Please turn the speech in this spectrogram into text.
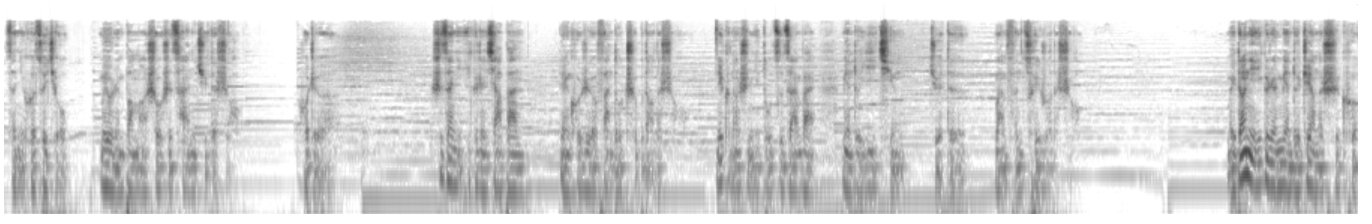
在你喝醉酒没有人帮忙收拾残局的时候，或者是在你一个人下班连口热饭都吃不到的时候，也可能是你独自在外面对疫情觉得万分脆弱的时候。每当你一个人面对这样的时刻，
